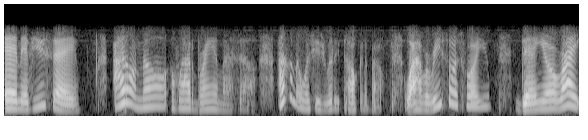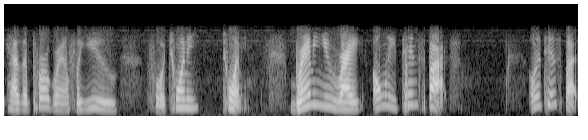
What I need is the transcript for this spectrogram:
And if you say, I don't know how to brand myself. I don't know what she's really talking about. Well, I have a resource for you. Danielle Wright has a program for you for 2020. Branding you right, only 10 spots. Only 10 spots.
